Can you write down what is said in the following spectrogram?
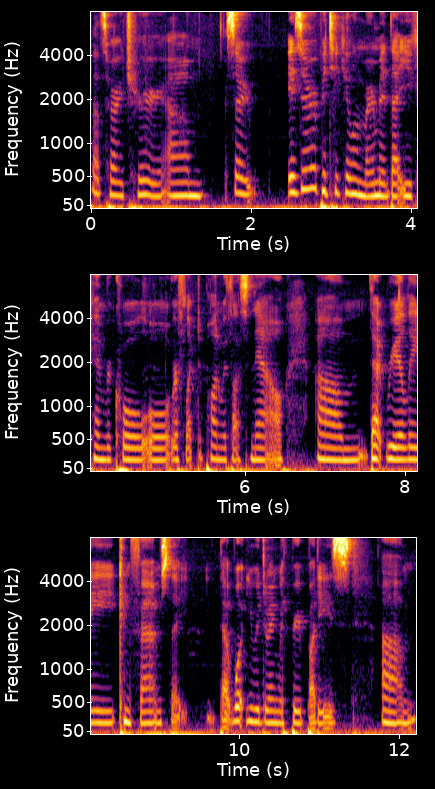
That's very true. Um, so, is there a particular moment that you can recall or reflect upon with us now um, that really confirms that that what you were doing with Boob Buddies um,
